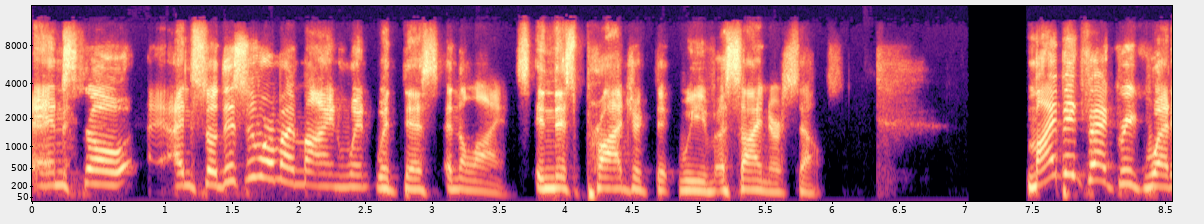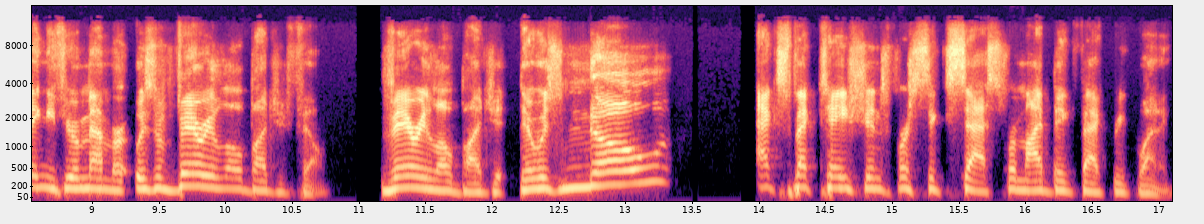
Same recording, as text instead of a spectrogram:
And so, and so this is where my mind went with this and the Lions in this project that we've assigned ourselves. My Big Fat Greek Wedding, if you remember, was a very low budget film, very low budget. There was no expectations for success for My Big Fat Greek Wedding.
